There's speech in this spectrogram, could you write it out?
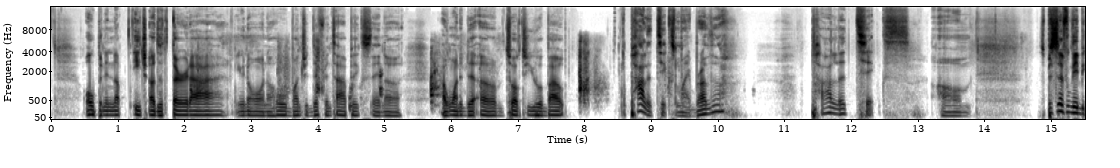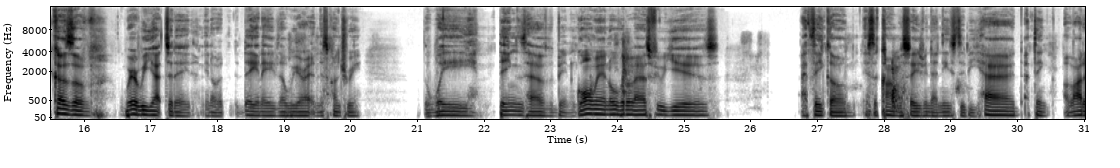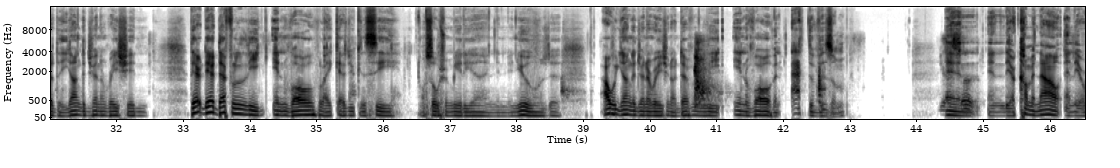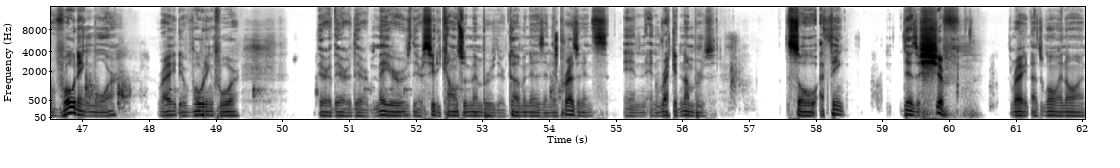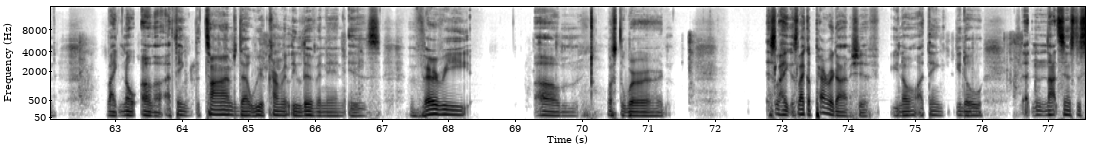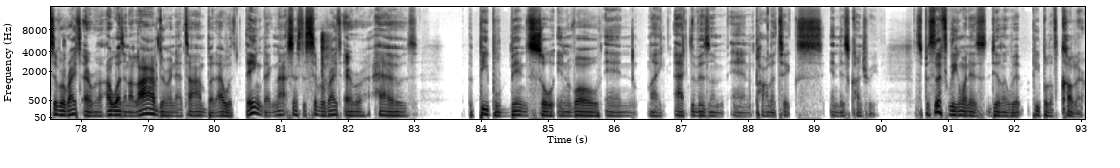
opening up each other's third eye, you know, on a whole bunch of different topics. And uh, I wanted to um, talk to you about politics, my brother. Politics. Um, specifically because of where we at today, you know, the day and age that we are at in this country, the way things have been going over the last few years. I think um, it's a conversation that needs to be had. I think a lot of the younger generation, they're they're definitely involved. Like as you can see on social media and in the news, the, our younger generation are definitely involved in activism Yes, and sir. and they're coming out and they're voting more, right? They're voting for their their their mayors, their city council members, their governors, and their presidents in in record numbers. So I think there's a shift, right, that's going on like no other. I think the times that we're currently living in is very um what's the word? It's like it's like a paradigm shift you know? I think you know not since the civil rights era. I wasn't alive during that time but i would think that not since the civil rights era has the people been so involved in like activism and politics in this country specifically when it's dealing with people of color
